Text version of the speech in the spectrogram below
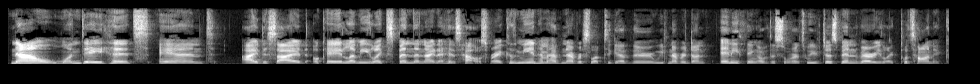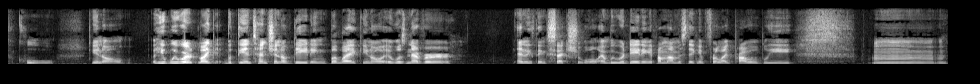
now one day hits and I decide, okay, let me like spend the night at his house, right? Because me and him have never slept together. We've never done anything of the sorts. We've just been very like platonic, cool, you know. He we were like with the intention of dating, but like you know, it was never anything sexual. And we were dating, if I'm not mistaken, for like probably um,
